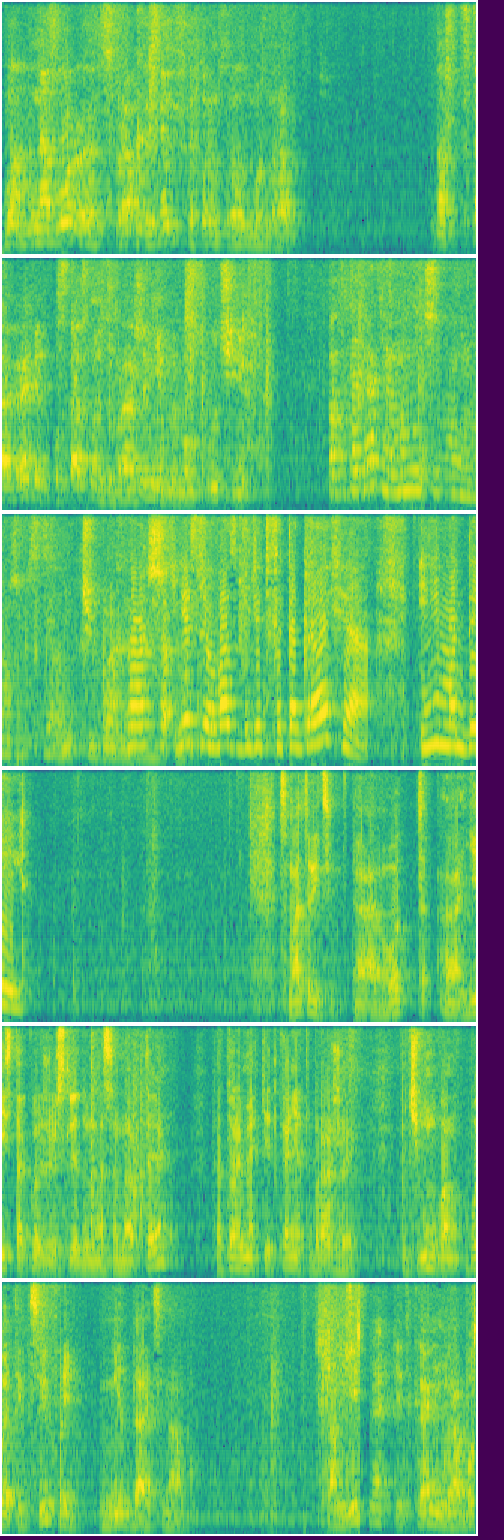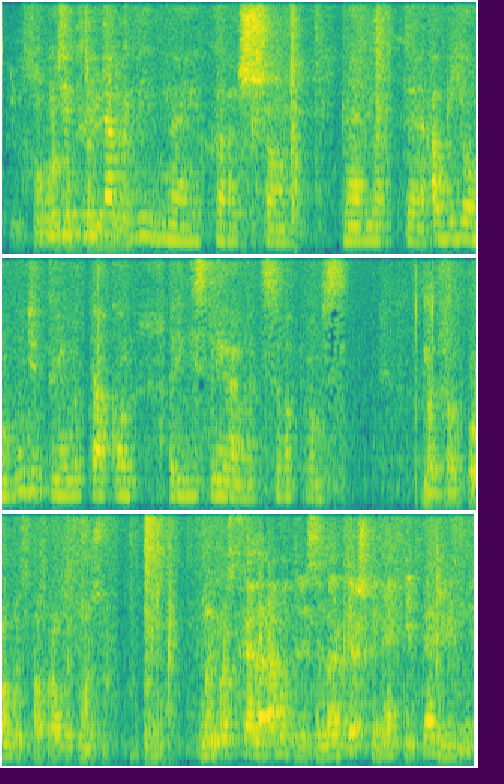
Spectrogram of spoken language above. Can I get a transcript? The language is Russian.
вот набор справок элементов, с которым сразу можно работать. Потому что фотография это пускасное изображение в любом случае. По фотографии мы ничего не можем сделать. Ничего а не Хорошо, сделать. если у вас будет фотография и модель. Смотрите, а, вот а, есть такое же исследование с МРТ, которое мягкие ткани отображает. Почему вам в этой цифре не дать нам? Там есть мягкие ткани, мы работаем с образом Будет ли так видно их хорошо на МРТ? Объем будет ли вот так он регистрироваться? Вопрос. Надо, надо пробовать, попробовать можно. Мы просто когда работали с МРТшкой, мягкие ткани видны.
